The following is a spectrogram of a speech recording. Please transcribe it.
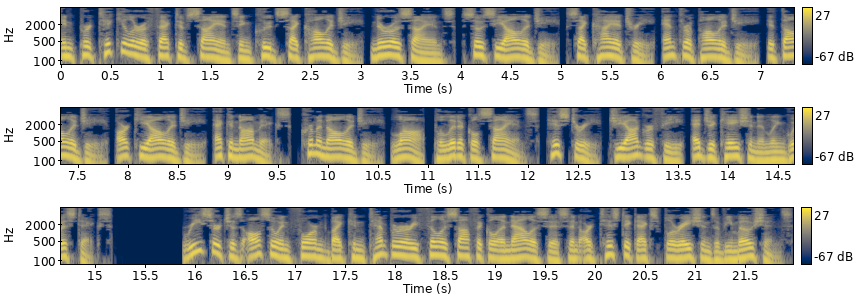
In particular affective science includes psychology, neuroscience, sociology, psychiatry, anthropology, ethology, archaeology, economics, criminology, law, political science, history, geography, education and linguistics. Research is also informed by contemporary philosophical analysis and artistic explorations of emotions.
